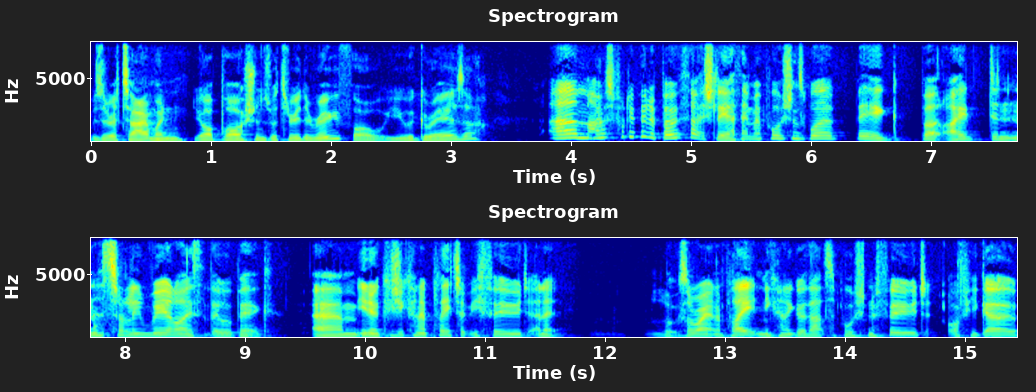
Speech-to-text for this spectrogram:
was there a time when your portions were through the roof or were you a grazer? Um, I was probably a bit of both actually. I think my portions were big, but I didn't necessarily realise that they were big. Um, you know, because you kind of plate up your food and it looks all right on a plate, and you kind of go, "That's a portion of food." Off you go,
